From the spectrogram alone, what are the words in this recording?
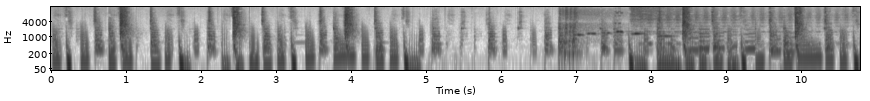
Thank Thank you.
